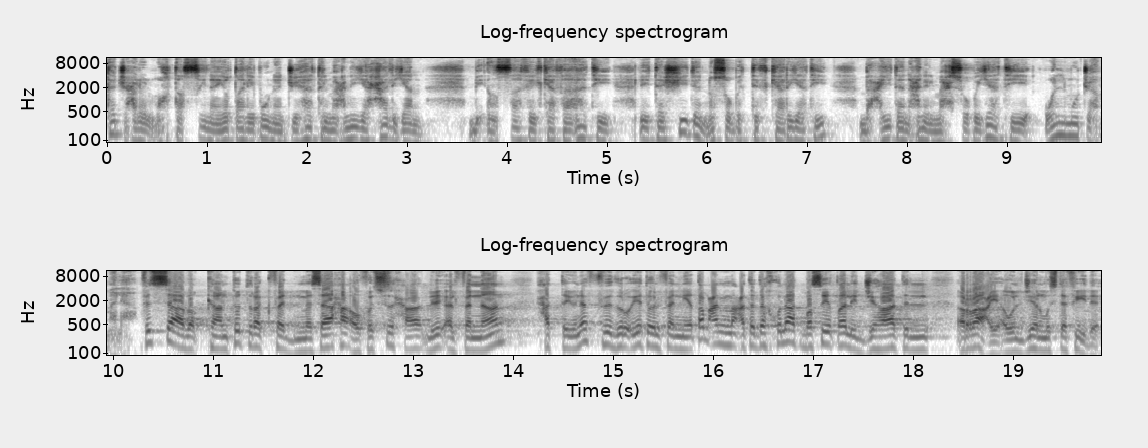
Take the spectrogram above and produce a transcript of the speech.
تجعل المختصين يطالبون الجهات المعنية حاليا بإنصاف الكفاءات لتشييد النصب التذكارية بعيدا عن المحسوبيات والمجاملة. في السابق كان تترك فد مساحة أو فسحة للفنان حتى ينفذ رؤيته الفنية طبعا مع تدخلات بسيطة للجهات الراعية أو الجهة المستفيدة.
